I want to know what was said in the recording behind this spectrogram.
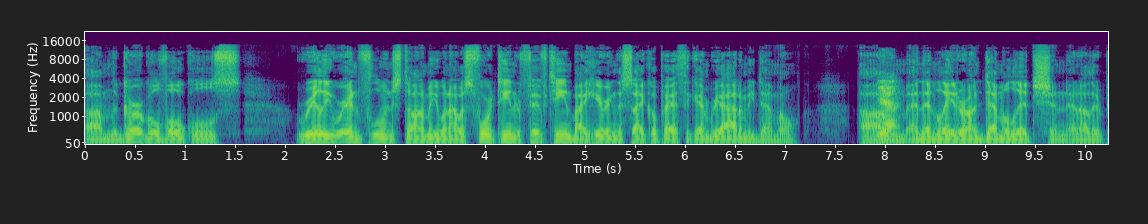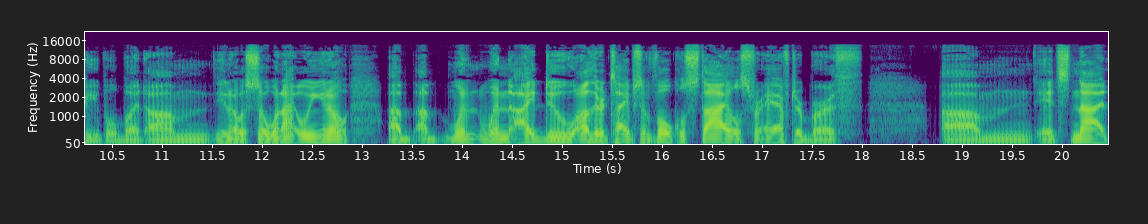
um the gurgle vocals really were influenced on me when I was 14 or 15 by hearing the psychopathic embryotomy demo. Um, yeah. and then later on Demilich and, and other people. But, um, you know, so when I, you know, uh, uh, when, when I do other types of vocal styles for afterbirth, um, it's not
